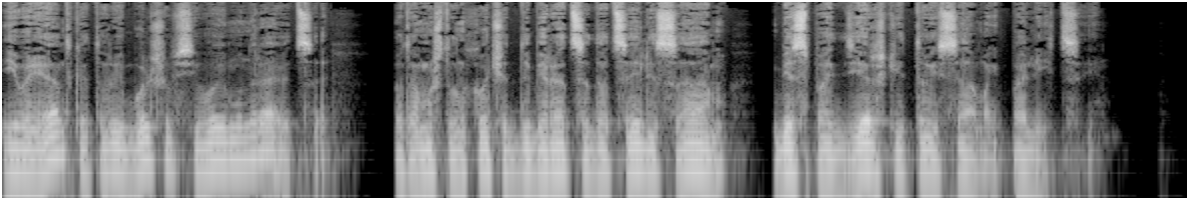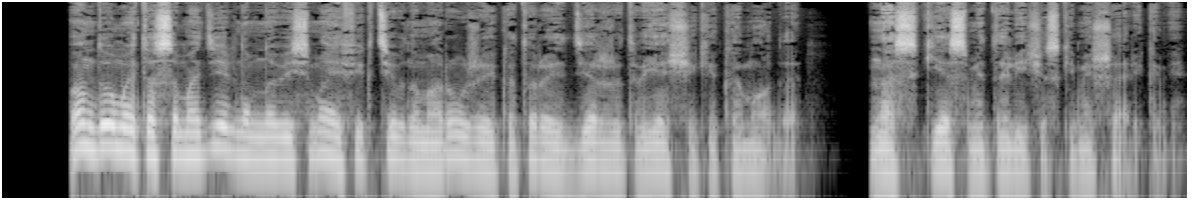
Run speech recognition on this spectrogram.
И вариант, который больше всего ему нравится, потому что он хочет добираться до цели сам, без поддержки той самой полиции. Он думает о самодельном, но весьма эффективном оружии, которое держит в ящике комода, носке с металлическими шариками.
